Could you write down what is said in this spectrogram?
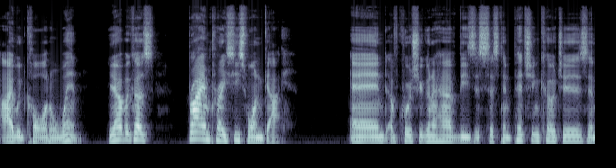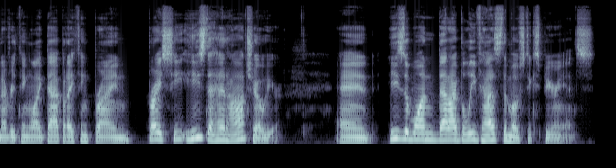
I would call it a win. You know, because Bryan Price, he's one guy. And of course, you're going to have these assistant pitching coaches and everything like that. But I think Bryan Price, he, he's the head honcho here. And he's the one that I believe has the most experience.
